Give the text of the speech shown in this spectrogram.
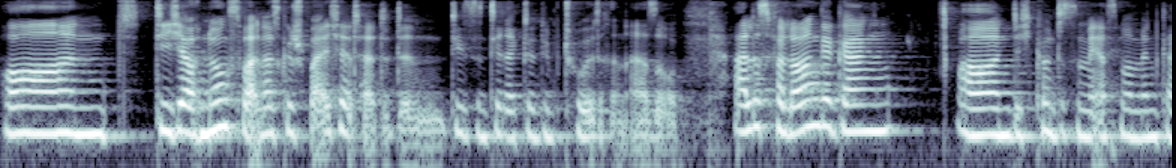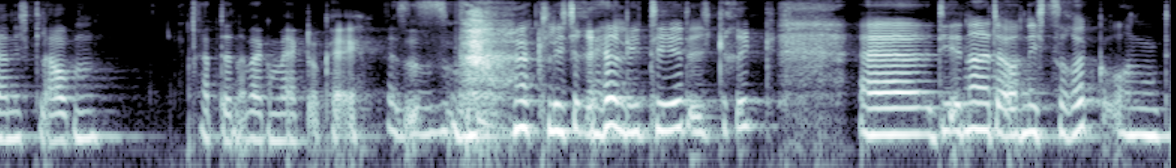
und die ich auch nirgendwo anders gespeichert hatte, denn die sind direkt in dem Tool drin. Also alles verloren gegangen und ich konnte es im ersten Moment gar nicht glauben. Habe dann aber gemerkt, okay, es ist wirklich Realität. Ich krieg äh, die Inhalte auch nicht zurück und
